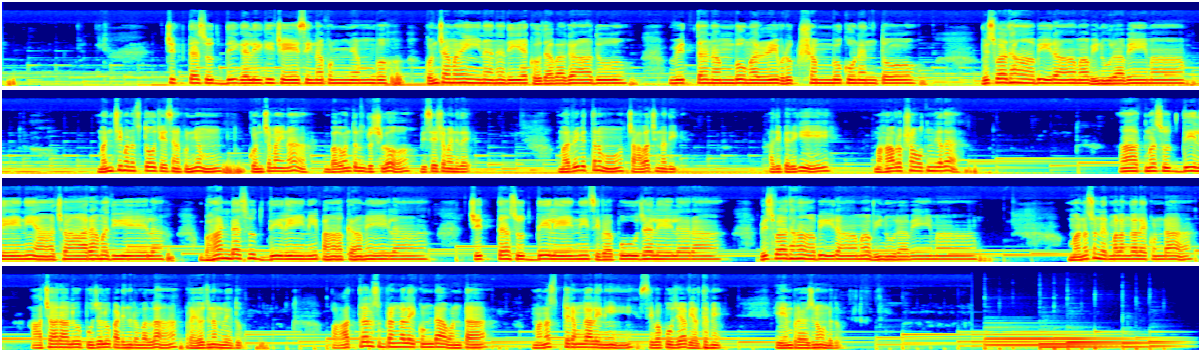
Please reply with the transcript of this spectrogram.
చిత్తశుద్ధి కలిగి చేసిన పుణ్యంబు కొంచెమైన నదియ కుదవగాదు విత్తనంబు మర్రి వృక్షంబుకునెంతో విశ్వధాభిరామ వినురవేమ. మంచి మనసుతో చేసిన పుణ్యం కొంచెమైనా భగవంతుని దృష్టిలో విశేషమైనదే. మర్రి విత్తనము చాలా చిన్నది. అది పెరిగి మహావృక్షం అవుతుంది కదా. ఆత్మశుద్ధి లేని ఆచారమదియేల భాండశుద్ధి లేని పాకమేలా చిత్తశుద్ధి లేని శివ పూజలేలరా విశ్వధాభిరామ వినురవేమ. మనసు నిర్మలంగా లేకుండా ఆచారాలు పూజలు పడించడం వల్ల ప్రయోజనం లేదు. పాత్రలు శుభ్రంగా లేకుండా వంట మనస్థిరంగా లేని శివ పూజ వ్యర్థమే. ఏం ప్రయోజనం ఉండదు.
